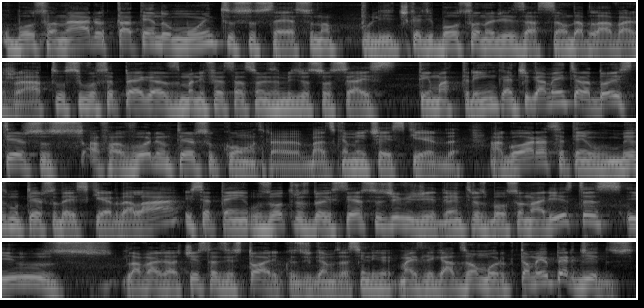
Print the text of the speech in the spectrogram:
O Bolsonaro está tendo muito sucesso na política de bolsonarização da Lava Jato. Se você pega as manifestações nas mídias sociais, tem uma trinca. Antigamente era dois terços a favor e um terço contra, basicamente a esquerda. Agora você tem o mesmo terço da esquerda lá e você tem os outros dois terços divididos entre os bolsonaristas e os lavajatistas históricos, digamos assim, mais ligados ao Moro, que estão meio perdidos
